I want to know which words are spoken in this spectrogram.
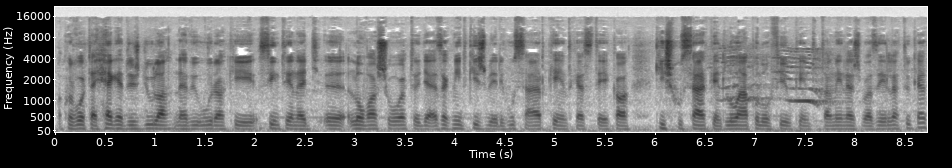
akkor volt egy Hegedűs Gyula nevű úr, aki szintén egy lovas volt, ugye ezek mind kisbéri huszárként kezdték a kis huszárként, loápoló fiúként itt a Ménesbe az életüket.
